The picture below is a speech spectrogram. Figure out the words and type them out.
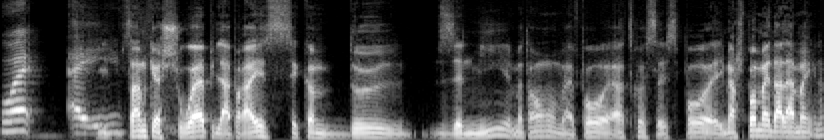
Ouais. Il me semble que choix puis la presse, c'est comme deux ennemis, mettons. Ben, pas, en tout cas, c'est pas, ils marchent pas main dans la main. là.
